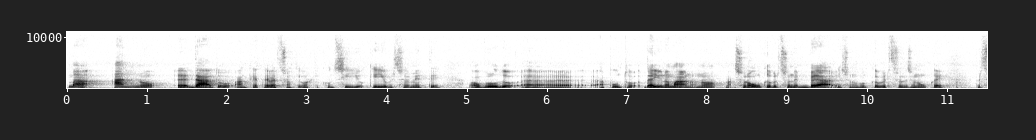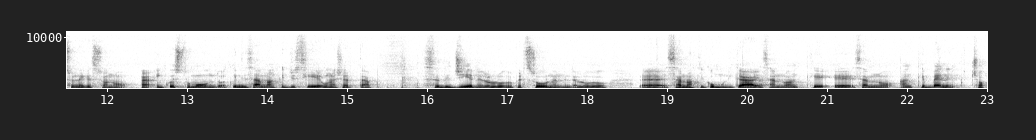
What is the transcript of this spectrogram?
Ma hanno eh, dato anche attraverso anche qualche consiglio che io personalmente ho voluto eh, appunto dargli una mano, no? Ma sono comunque persone brave, sono comunque persone, sono comunque persone che sono eh, in questo mondo e quindi sanno anche gestire una certa strategia nella loro persona, nella loro, eh, sanno anche comunicare, sanno anche, eh, sanno anche bene ciò,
